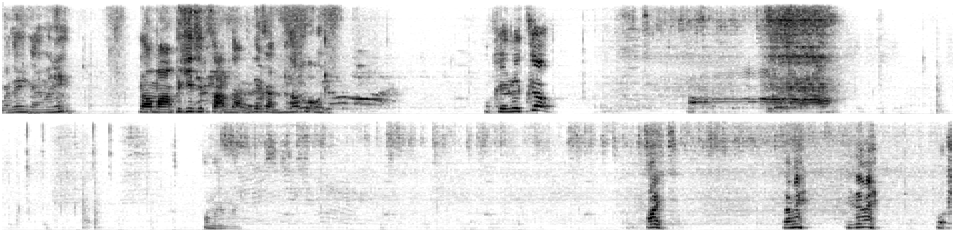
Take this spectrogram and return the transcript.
มาเล่นกันวันนี้ เรามาพิชิต13ด่านไปด้วยกันนะครับทุกคน โอเค let's go เอามาใหม่ไปได้ไหมนี่ได้ไหมโอเค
